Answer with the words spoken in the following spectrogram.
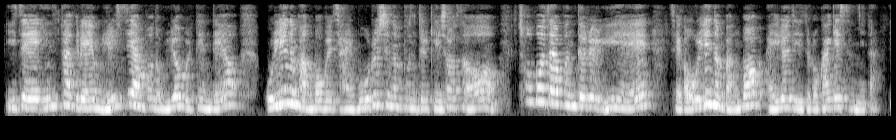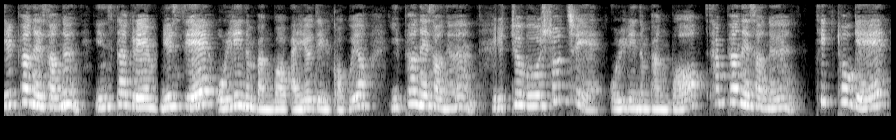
이제 인스타그램 릴스에 한번 올려볼 텐데요. 올리는 방법을 잘 모르시는 분들 계셔서 초보자분들을 위해 제가 올리는 방법 알려드리도록 하겠습니다. 1편에서는 인스타그램 릴스에 올리는 방법 알려드릴 거고요. 2편에서는 유튜브 쇼츠에 올리는 방법, 3편에서는 틱톡에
